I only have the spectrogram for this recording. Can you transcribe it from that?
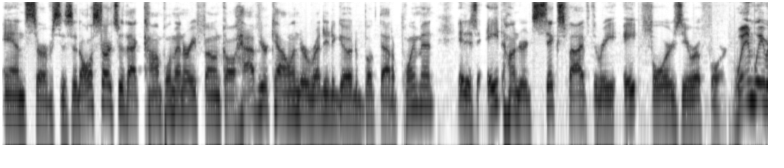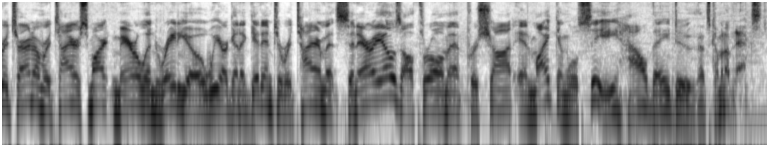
and services. It all starts with that complimentary phone call. Have your calendar ready to go to book that appointment. It is 800 653 8404. When we return on Retire Smart Maryland Radio, we are going to get into retirement scenarios. I'll throw them at Prashant and Mike, and we'll see how they do. That's coming up next.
